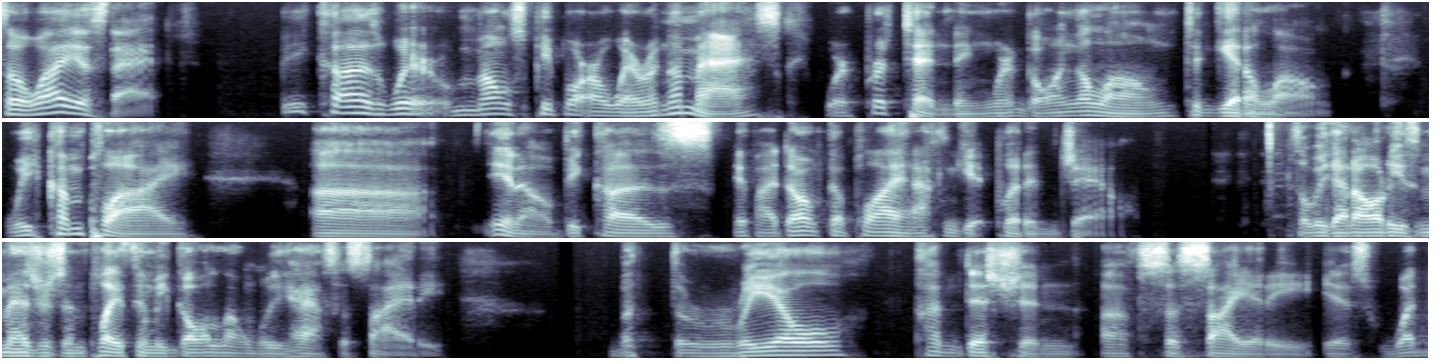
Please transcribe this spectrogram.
So why is that? Because we're most people are wearing a mask. We're pretending we're going along to get along. We comply, uh, you know, because if I don't comply, I can get put in jail. So we got all these measures in place and we go along, we have society. But the real condition of society is what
